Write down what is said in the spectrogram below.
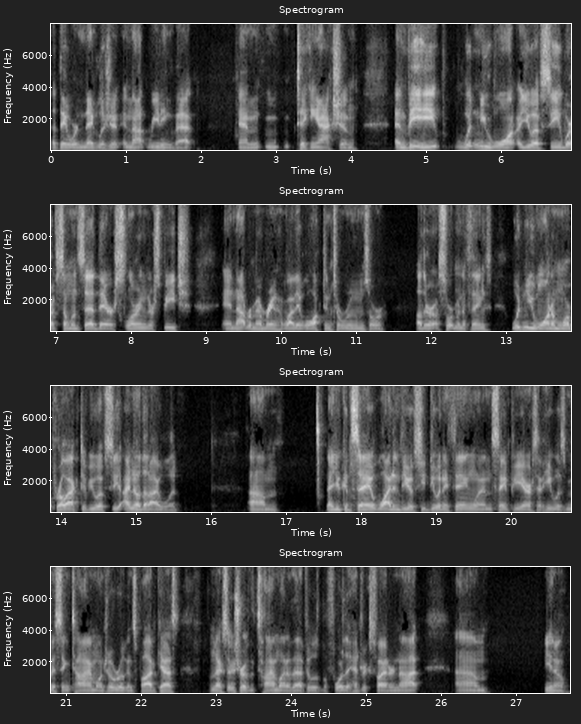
that they were negligent in not reading that and m- taking action? And B, wouldn't you want a UFC where if someone said they're slurring their speech and not remembering why they walked into rooms or other assortment of things. Wouldn't you want a more proactive UFC? I know that I would. Um, now you can say, why didn't the UFC do anything when St. Pierre said he was missing time on Joe Rogan's podcast? I'm not exactly sure of the timeline of that, if it was before the Hendricks fight or not. Um, you know,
